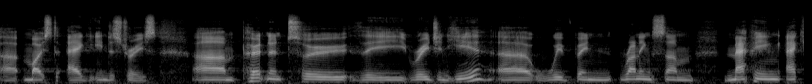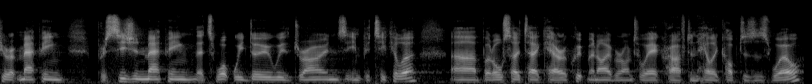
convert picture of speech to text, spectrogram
uh, most ag industries. Um, pertinent to the region here, we've been running some mapping, accurate mapping, precision mapping. That's what we do with drones in particular, but also take our equipment over onto aircraft and helicopters as well.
